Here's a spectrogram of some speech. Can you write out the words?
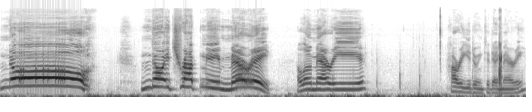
No! No, it trapped me! Mary! Hello, Mary. How are you doing today, Mary?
